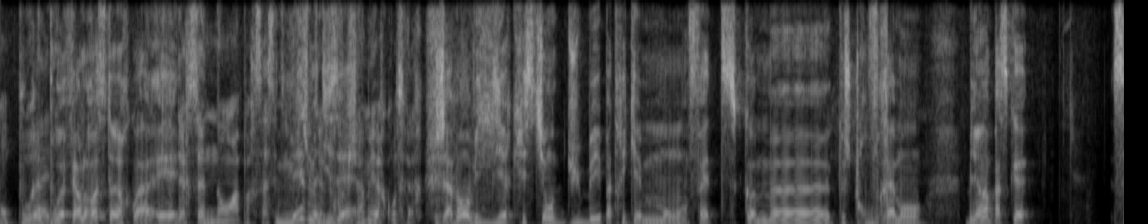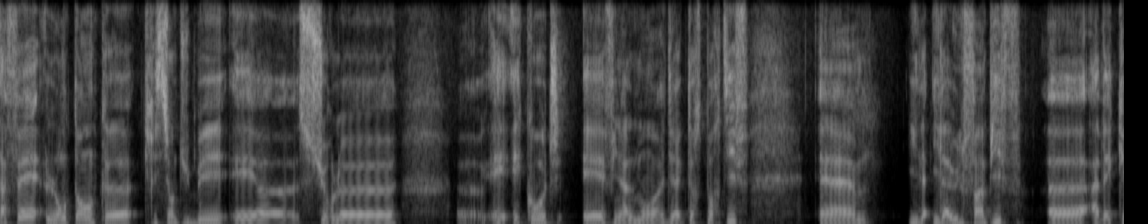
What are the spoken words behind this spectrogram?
on pourrait. On pourrait faire le roster, quoi. Et Gunderson, non, à part ça, Mais je me disais- un meilleur compteur. j'avais envie de dire Christian Dubé, Patrick Aymon, en fait, comme euh, que je trouve vraiment bien parce que ça fait longtemps que Christian Dubé est euh, sur le euh, coach et finalement euh, directeur sportif. Il, a eu le fin pif. avec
